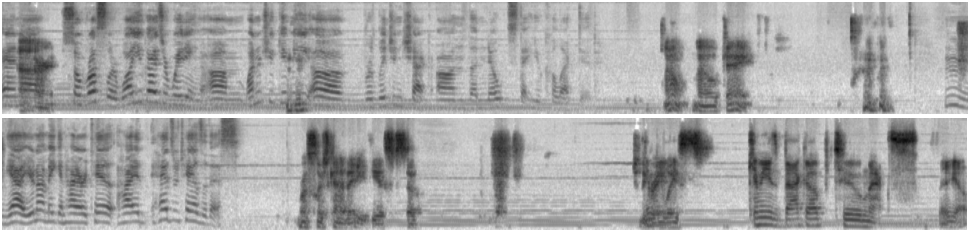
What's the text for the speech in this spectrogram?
And Uh, uh, alright. so, Rustler, while you guys are waiting, um, why don't you give me a religion check on the notes that you collected? Oh, okay. Hmm. Yeah, you're not making higher tail, high heads or tails of this. Rustler's kind of an atheist, so. To the Grey Wastes. Kimmy is back up to max. There you go.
